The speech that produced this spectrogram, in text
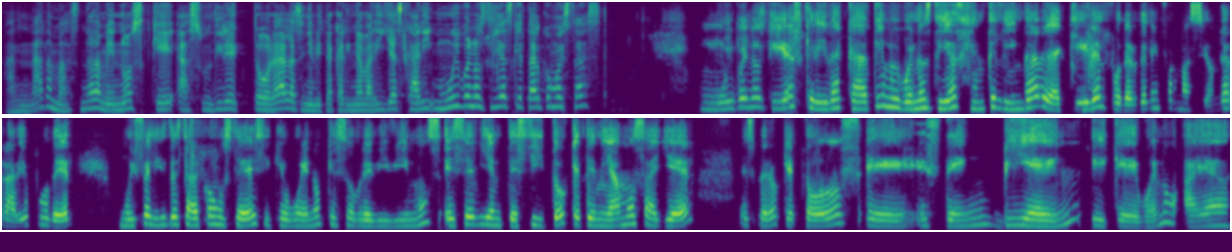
a nada más, nada menos que a su directora, la señorita Karina Varillas. Cari, muy buenos días, ¿qué tal? ¿Cómo estás? Muy buenos días, querida Katy. Muy buenos días, gente linda de aquí del Poder de la Información de Radio Poder. Muy feliz de estar con ustedes y qué bueno que sobrevivimos ese vientecito que teníamos ayer. Espero que todos eh, estén bien y que, bueno, hayan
